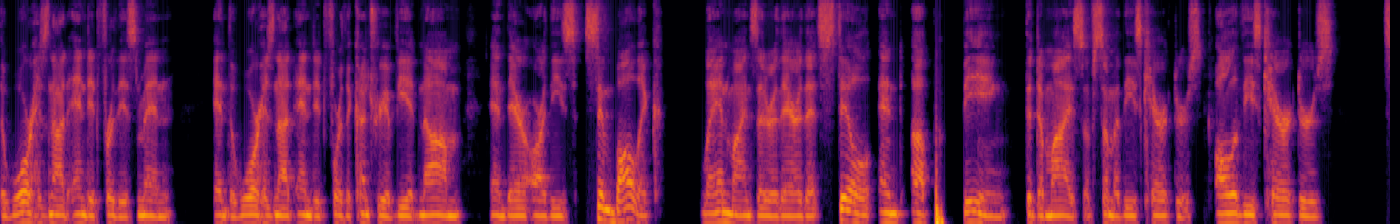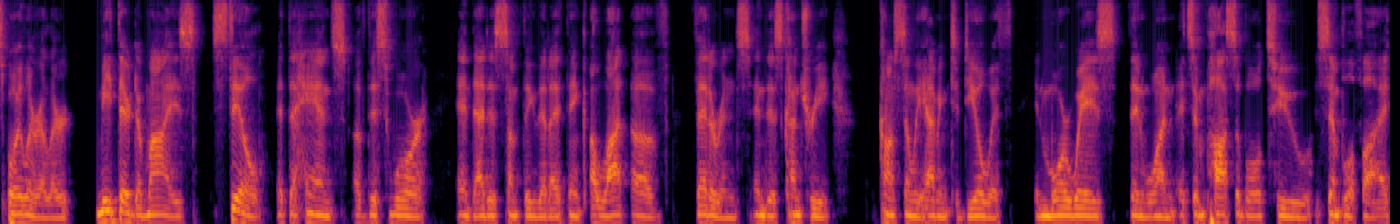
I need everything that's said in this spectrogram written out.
the war has not ended for these men. And the war has not ended for the country of Vietnam. And there are these symbolic landmines that are there that still end up being the demise of some of these characters. All of these characters, spoiler alert, meet their demise still at the hands of this war. And that is something that I think a lot of veterans in this country constantly having to deal with in more ways than one. It's impossible to simplify.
